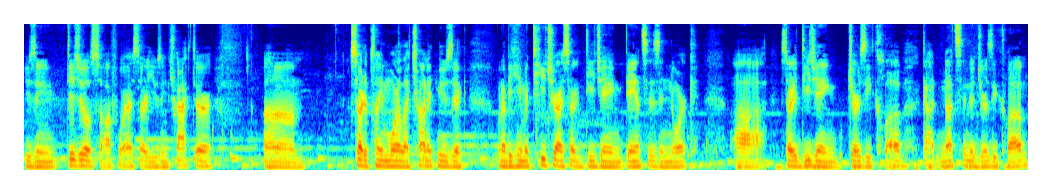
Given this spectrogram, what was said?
using digital software. I started using Traktor. Um, started playing more electronic music. When I became a teacher, I started DJing dances in Newark. Uh, started DJing Jersey Club, got nuts into Jersey Club,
